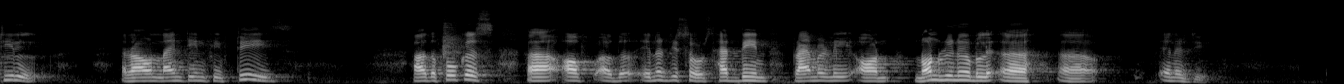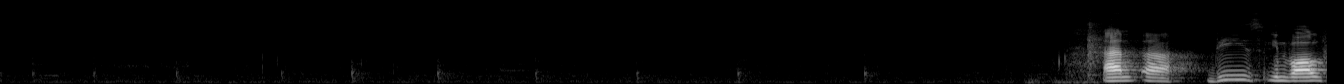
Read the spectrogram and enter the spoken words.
till around 1950s, uh, the focus uh, of the energy source had been primarily on non-renewable energy. And uh, these involve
